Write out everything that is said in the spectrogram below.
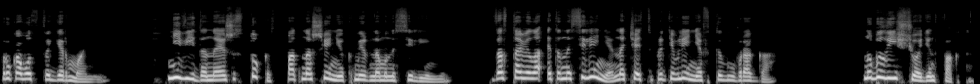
руководства Германии. Невиданная жестокость по отношению к мирному населению заставила это население начать сопротивление в тылу врага. Но был еще один фактор,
